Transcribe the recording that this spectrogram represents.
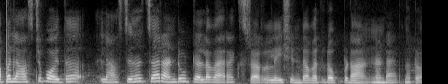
അപ്പോൾ ലാസ്റ്റ് പോയത് ലാസ്റ്റ് എന്ന് വെച്ചാൽ രണ്ട് കുട്ടികളുടെ വേറെ എക്സ്ട്രാ റിലേഷൻ റിലേഷന്റെ അവരുടെ ഒപ്പിടാനുണ്ടായിരുന്നു കേട്ടോ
